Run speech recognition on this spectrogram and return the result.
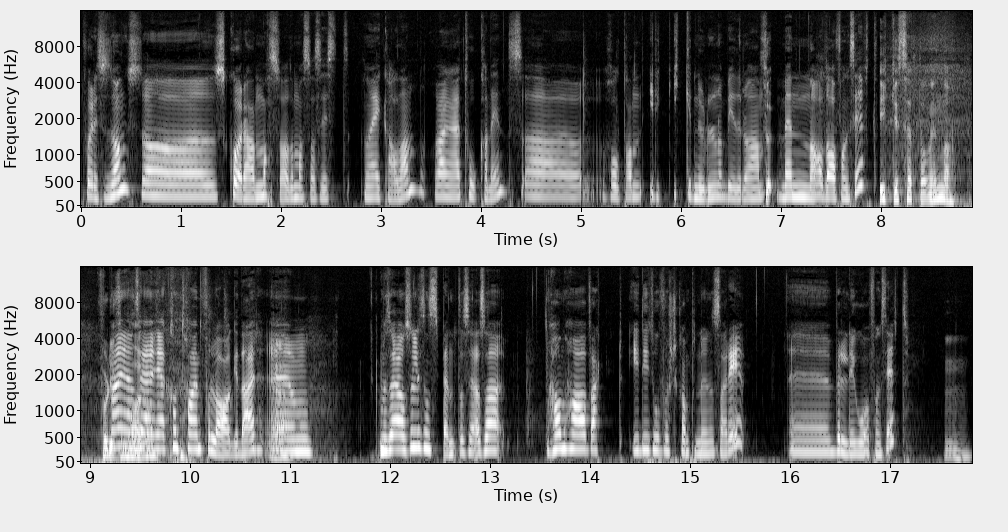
forrige sesong så skåra han masse og hadde masse assist når jeg ikke hadde han. Hver gang jeg tok han inn, så holdt han ikke nullen og bidro han Så- med nada offensivt. Ikke sett han inn, da. For de Nei, som altså, har jeg, han. jeg kan ta en for laget der. Ja. Um, men så er jeg også litt sånn spent å se. Altså, han har vært i de to første kampene under Sarri uh, veldig god offensivt. Mm.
